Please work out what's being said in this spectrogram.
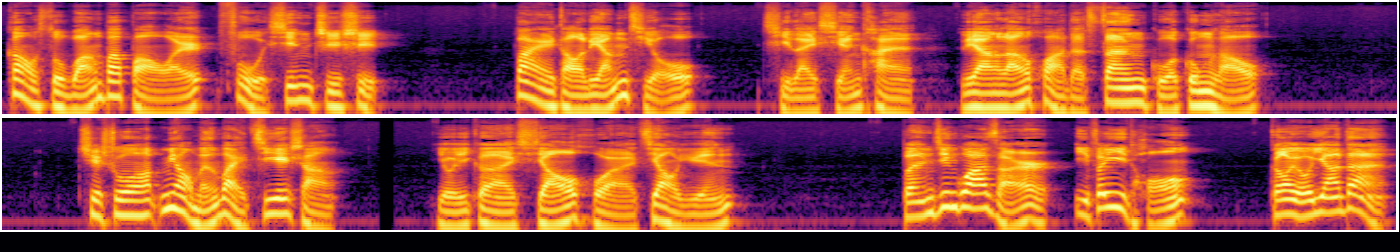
告诉王八宝儿负心之事，拜倒良久，起来闲看两廊画的三国功劳。却说庙门外街上有一个小伙儿叫云：“本金瓜子儿一分一桶，高油鸭蛋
